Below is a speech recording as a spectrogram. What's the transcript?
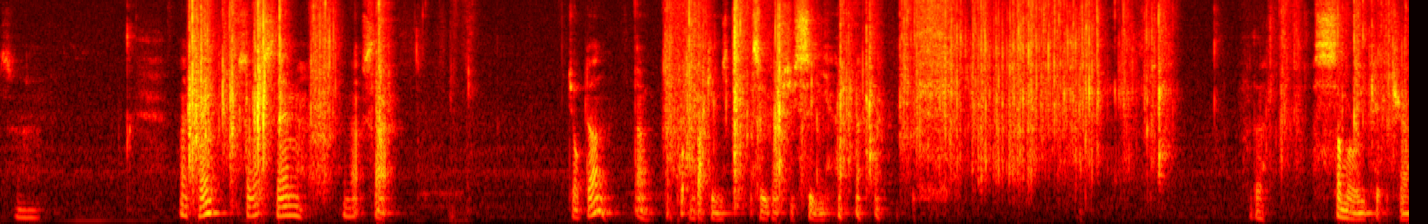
So, okay, so that's them and that's that. Job done. Oh, I'll put them back in so you can actually see. the summary picture.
